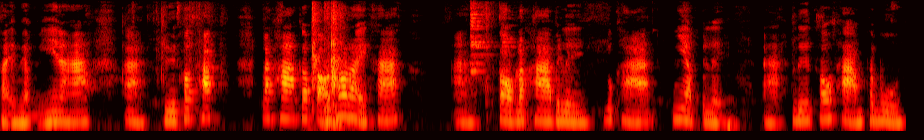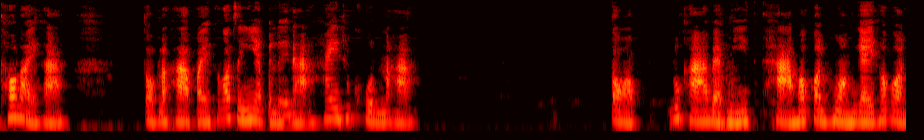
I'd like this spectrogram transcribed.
สัยแบบนี้นะคะอะหรือเขาทักราคากระเป๋าเท่าไหร่คะอะตอบราคาไปเลย ลูกค้าเงียบไปเลยอะหรือเขาถามสบู่เท่าไหร่คะตอบราคาไปเขาก็จะเงียบไปเลยนะคะ ให้ทุกคนนะคะ ตอบลูกค้าแบบนี้ถามเขาก่อนห่วงใยเขาก่อน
